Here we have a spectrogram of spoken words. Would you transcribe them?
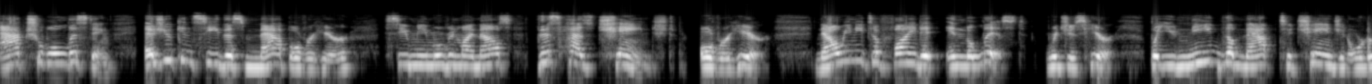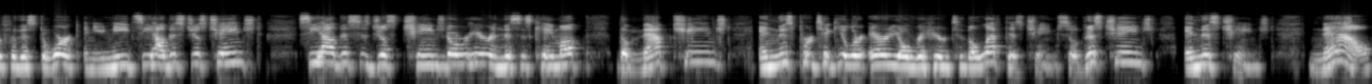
actual listing. As you can see this map over here, see me moving my mouse? This has changed over here. Now we need to find it in the list which is here. But you need the map to change in order for this to work. And you need, see how this just changed? See how this has just changed over here and this has came up? The map changed and this particular area over here to the left has changed. So this changed and this changed. Now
